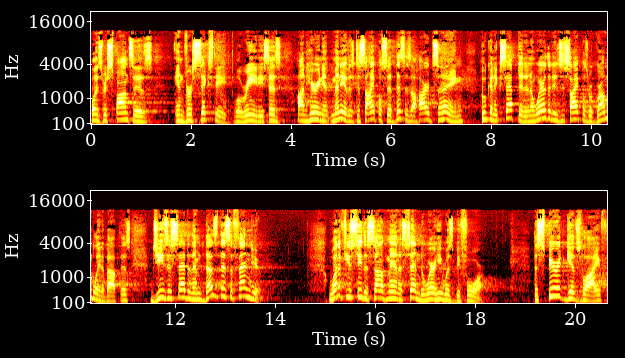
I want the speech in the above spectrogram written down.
Well, his response is in verse 60, we'll read, he says, On hearing it, many of his disciples said, This is a hard saying. Who can accept it? And aware that his disciples were grumbling about this, Jesus said to them, Does this offend you? What if you see the Son of Man ascend to where he was before? The Spirit gives life,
